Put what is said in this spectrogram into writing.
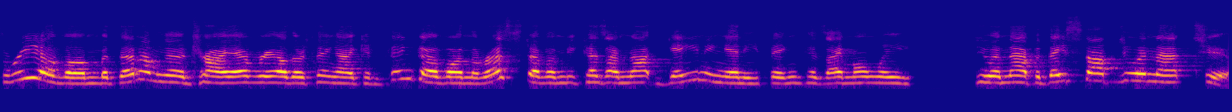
three of them, but then I'm going to try every other thing I can think of on the rest of them because I'm not gaining anything because I'm only doing that. But they stopped doing that too.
